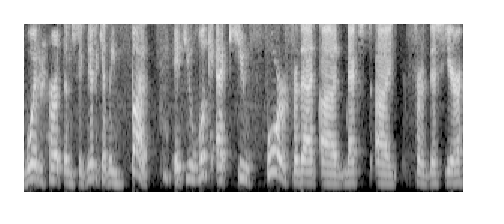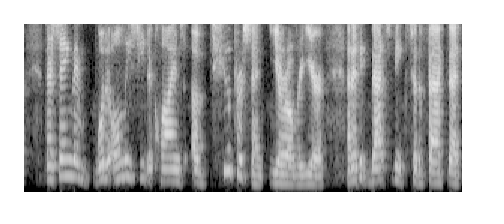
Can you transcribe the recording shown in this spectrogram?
would hurt them significantly. But if you look at Q4 for that uh, next uh, for this year, they're saying they would only see declines of 2% year over year. And I think that speaks to the fact that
